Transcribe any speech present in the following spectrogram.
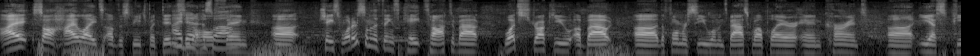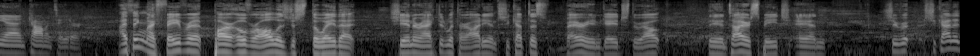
I saw highlights of the speech, but didn't I see did the whole well. thing. Uh, Chase, what are some of the things Kate talked about? What struck you about uh, the former CU women's basketball player and current uh, ESPN commentator? I think my favorite part overall was just the way that she interacted with her audience. She kept us very engaged throughout the entire speech, and she re- she kind of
